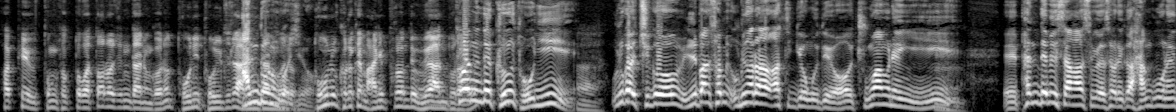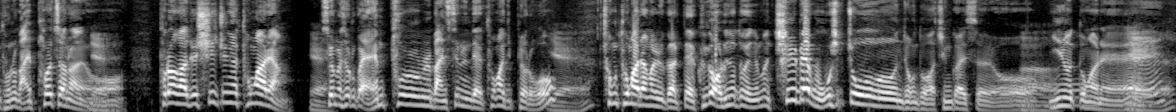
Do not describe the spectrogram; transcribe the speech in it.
화폐 유통 속도가 떨어진다는 거는 돈이 돌지를 안 도는 거죠. 거죠. 돈을 그렇게 많이 풀었는데 왜 안 돌아요? 그랬는데 그 돈이 네. 우리가 지금 일반 서민 우리나라 같은 경우도요. 중앙은행이 음. 예, 팬데믹 상황 속에서 그러니까 한국은행이 돈을 많이 풀었잖아요. 예. 풀어가지고 시중의 통화량, 예. 말해서 우리가 M2를 많이 쓰는데 통화지표로 예. 총 통화량을 갈 때 그게 어느 정도였냐면 750조 원 정도가 증가했어요. 아. 2년 동안에. 예.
